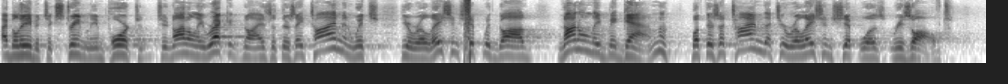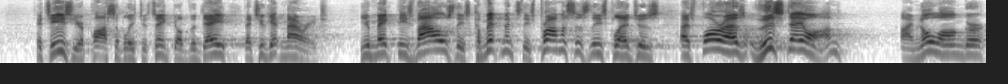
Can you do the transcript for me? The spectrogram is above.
I believe it's extremely important to not only recognize that there's a time in which your relationship with God not only began, but there's a time that your relationship was resolved. It's easier, possibly, to think of the day that you get married. You make these vows, these commitments, these promises, these pledges. As far as this day on, I'm no longer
